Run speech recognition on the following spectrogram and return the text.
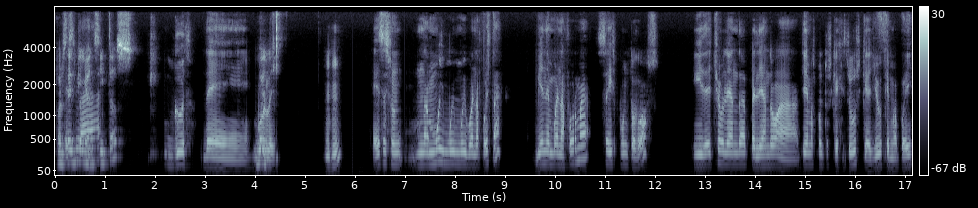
por 6 Está- milloncitos, Good de Burley. Esa es un- una muy, muy, muy buena apuesta. Viene en buena forma, 6.2. Y de hecho le anda peleando a... Tiene más puntos que Jesús, que Ayu, que Mapuey,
